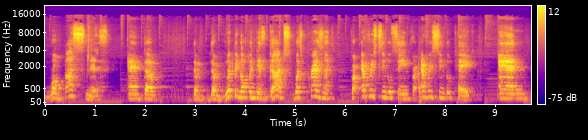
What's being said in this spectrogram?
robustness and the the, the ripping open his guts was present for every single scene, for every single take. And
